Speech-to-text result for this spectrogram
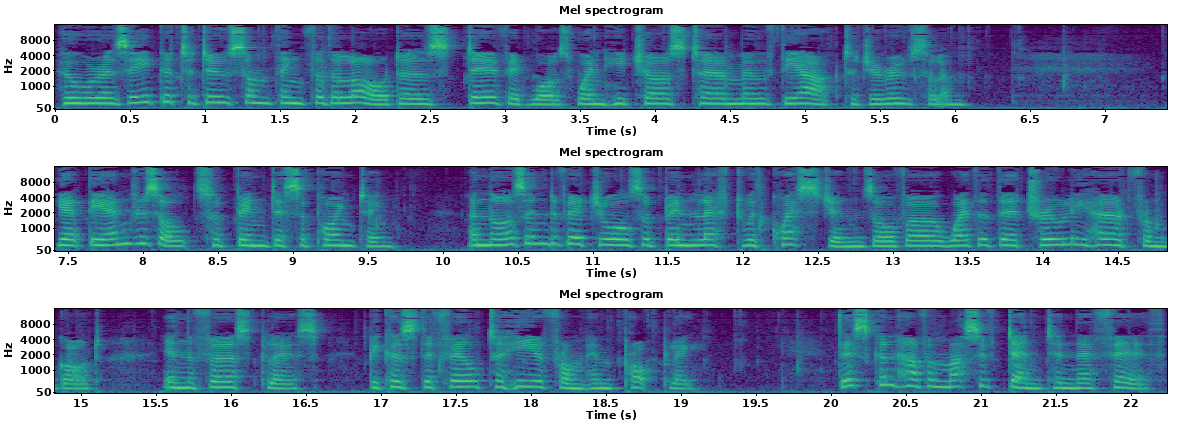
who were as eager to do something for the Lord as David was when he chose to move the ark to Jerusalem. Yet the end results have been disappointing, and those individuals have been left with questions over whether they truly heard from God in the first place because they failed to hear from Him properly. This can have a massive dent in their faith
